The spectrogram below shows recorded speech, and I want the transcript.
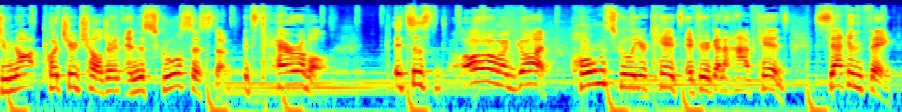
Do not put your children in the school system. It's terrible. It's just, oh my God. Homeschool your kids if you're gonna have kids. Second thing,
